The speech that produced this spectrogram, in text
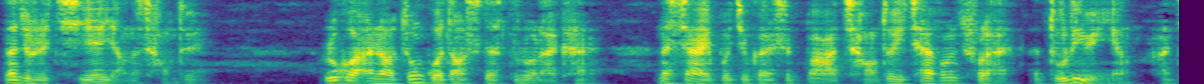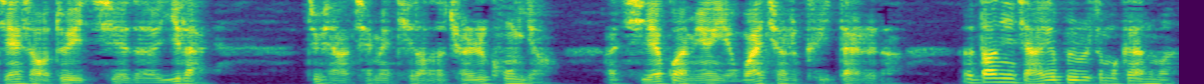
那就是企业养的长队。如果按照中国当时的思路来看，那下一步就该是把厂队拆分出来，独立运营啊，减少对企业的依赖。就像前面提到的全日空一样啊，企业冠名也完全是可以带着的。那当年甲业不就是这么干的吗？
